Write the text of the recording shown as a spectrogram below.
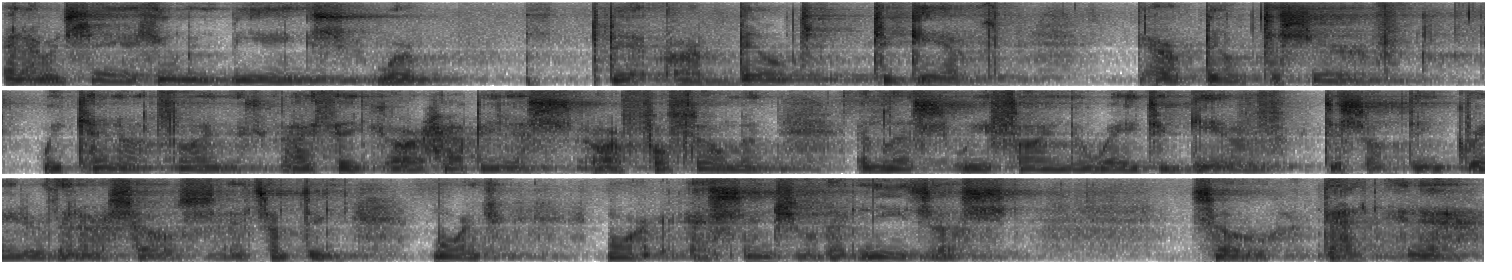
And I would say human beings were are built to give, are built to serve. We cannot find, I think, our happiness, our fulfillment, unless we find a way to give to something greater than ourselves and something more, more essential that needs us. So that, in a,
